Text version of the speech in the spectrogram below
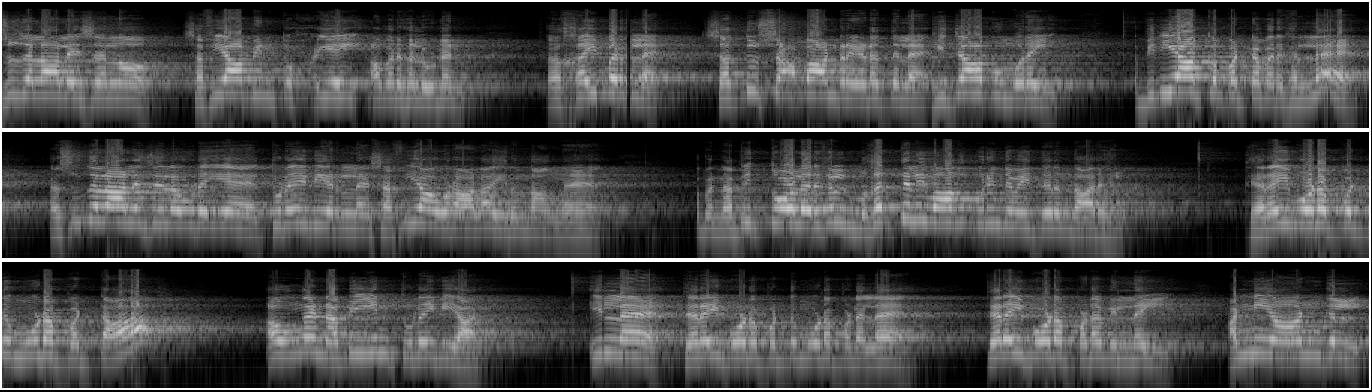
சுசலா அலை செல்லம் சஃபியா பின் துஹையை அவர்களுடன் ஹைபர்ல சத்து ஷாபான்ற இடத்துல ஹிஜாபு முறை விதியாக்கப்பட்டவர்களில் சுசலா துணைவியரில் செல்லுடைய சஃபியா ஒரு ஆளாக இருந்தாங்க. அப்போ நபித்தோழர்கள் மிக தெளிவாக புரிந்து வைத்திருந்தார்கள். திரை போடப்பட்டு மூடப்பட்டா அவங்க நபியின் துணைவியார். இல்லை திரை போடப்பட்டு மூடப்படலை. திரை போடப்படவில்லை. அந்நிய ஆண்கள்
